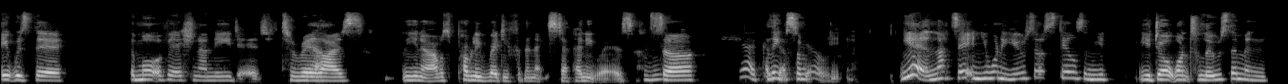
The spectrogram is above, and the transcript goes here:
it was the the motivation I needed to realize, yeah. you know, I was probably ready for the next step, anyways. Mm-hmm. So yeah, I think some, skills. yeah, and that's it. And you want to use those skills, and you you don't want to lose them. And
